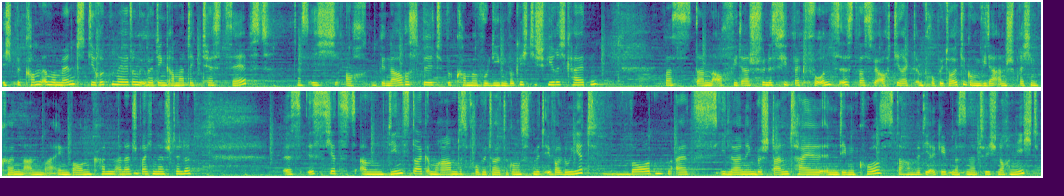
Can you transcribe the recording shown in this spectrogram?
Ich bekomme im Moment die Rückmeldung über den Grammatiktest selbst, dass ich auch ein genaueres Bild bekomme, wo liegen wirklich die Schwierigkeiten, was dann auch wieder schönes Feedback für uns ist, was wir auch direkt im Propedeutikum wieder ansprechen können, einbauen können an entsprechender Stelle. Es ist jetzt am Dienstag im Rahmen des Propedeutikums mit evaluiert worden als E-Learning-Bestandteil in dem Kurs. Da haben wir die Ergebnisse natürlich noch nicht.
